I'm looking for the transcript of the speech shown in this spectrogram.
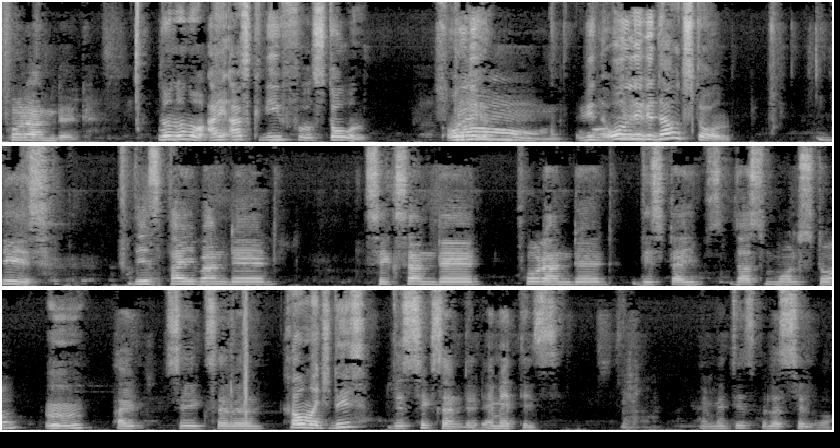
400. No no no. I ask with uh, stone. Only Stone. with only without stone. This. This 500, 600, 400. This type. The small stone. Mm. 5, 6, 7. How much this? This 600. Amethyst. Amethyst plus silver.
